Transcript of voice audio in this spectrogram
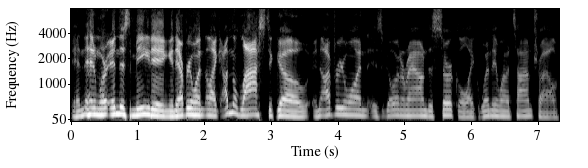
And then we're in this meeting, and everyone, like, I'm the last to go, and everyone is going around the circle, like when they want a time trial.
